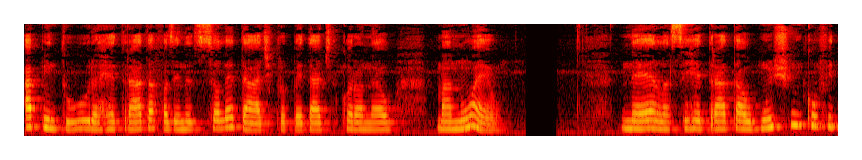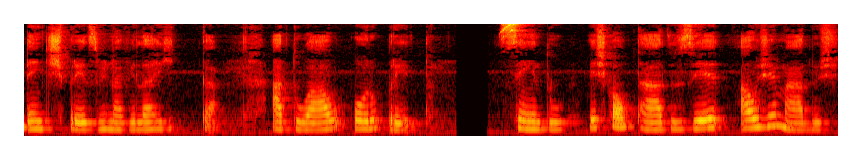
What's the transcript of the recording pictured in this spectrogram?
A pintura retrata a fazenda de Soledade, propriedade do coronel Manuel. Nela se retrata alguns inconfidentes presos na Vila Rica, atual Ouro Preto, sendo escoltados e algemados,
